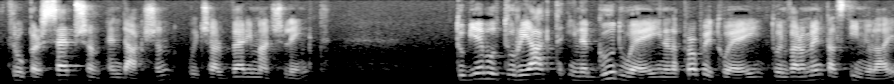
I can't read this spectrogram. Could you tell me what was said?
through perception and action, which are very much linked, to be able to react in a good way, in an appropriate way, to environmental stimuli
